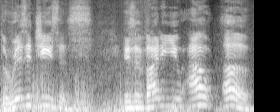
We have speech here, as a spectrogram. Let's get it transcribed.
the risen Jesus is inviting you out of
